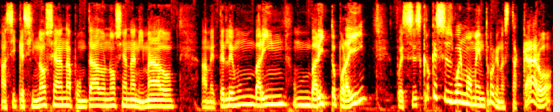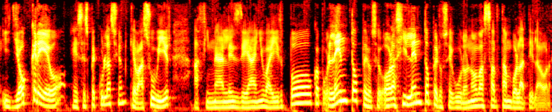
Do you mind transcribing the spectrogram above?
Así que si no se han apuntado, no se han animado a meterle un varín, un varito por ahí, pues es, creo que ese es buen momento porque no está caro y yo creo, esa especulación, que va a subir a finales de año, va a ir poco a poco, lento, pero ahora sí lento, pero seguro, no va a estar tan volátil ahora.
